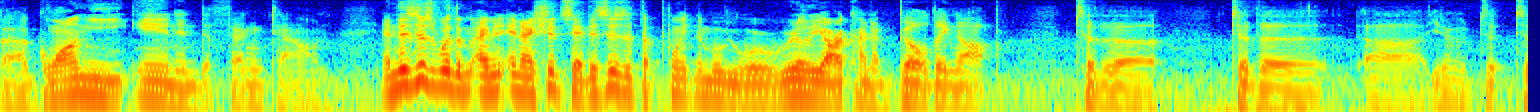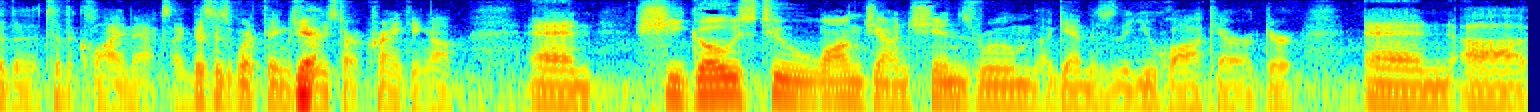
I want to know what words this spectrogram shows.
uh, Guangyi Inn in Defeng Town and this is where the I mean, and I should say this is at the point in the movie where we really are kind of building up to the to the uh, you know to, to the to the climax. Like this is where things yeah. really start cranking up. And she goes to Wang Jianxin's room again. This is the Yuhua character, and uh,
